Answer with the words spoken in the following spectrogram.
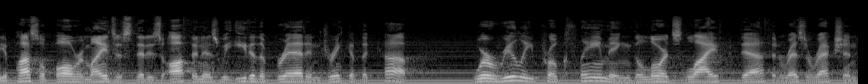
The Apostle Paul reminds us that as often as we eat of the bread and drink of the cup, we're really proclaiming the Lord's life, death, and resurrection.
